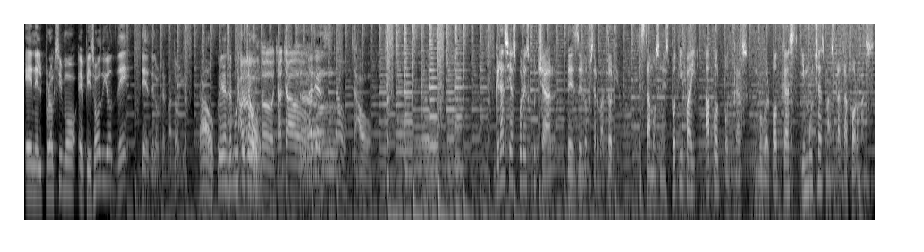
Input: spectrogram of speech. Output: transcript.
en el próximo episodio de Desde el Observatorio. Chao, cuídense mucho. Chao, chao. Chao, chao. Gracias. Chao. Chao. Gracias por escuchar Desde el Observatorio. Estamos en Spotify, Apple Podcast, Google Podcast y muchas más plataformas.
